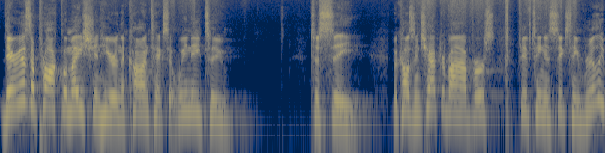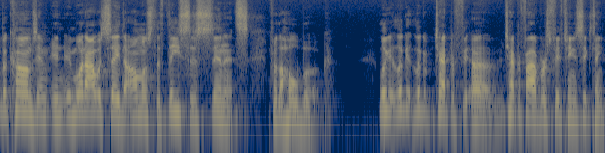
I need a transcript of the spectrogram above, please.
there is a proclamation here in the context that we need to, to see. Because in chapter 5, verse 15 and 16, really becomes, in, in, in what I would say, the, almost the thesis sentence for the whole book. Look at, look at, look at chapter, uh, chapter 5, verse 15 and 16.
